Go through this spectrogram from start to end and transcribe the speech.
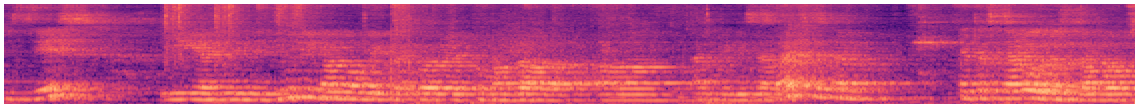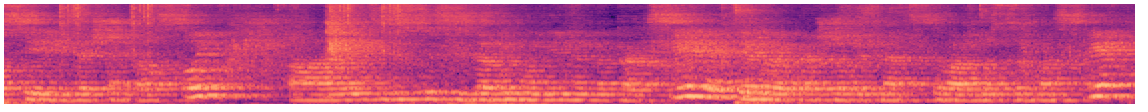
здесь. И отдельно Юлии Ивановой, которая помогала э, организовать это. Это второй разговор в серии «Зачем Толстой?». Э, эти дискуссии задуманы именно как серия. Первая прошла 15 августа в Москве,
